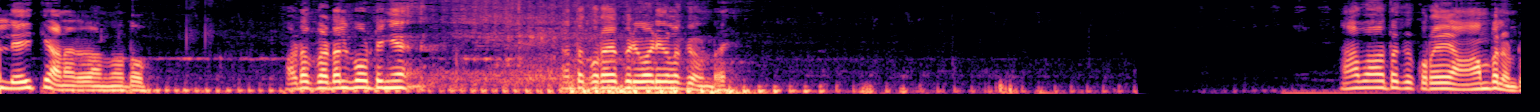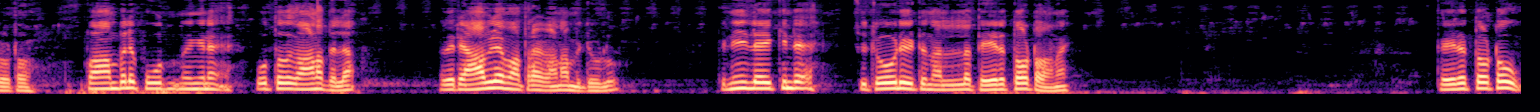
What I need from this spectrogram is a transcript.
ലേക്കാണ് കാണുന്നത് കേട്ടോ. അവിടെ പെഡൽ ബോട്ടിങ് അങ്ങനത്തെ കുറേ പരിപാടികളൊക്കെ ഉണ്ട്. ആ ഭാഗത്തൊക്കെ കുറേ ആമ്പലുണ്ട് കേട്ടോ. ഇപ്പോൾ ആമ്പൽ പൂ ഇങ്ങനെ പൂത്തത് കാണത്തില്ല. അത് രാവിലെ മാത്രമേ കാണാൻ പറ്റുള്ളൂ. പിന്നെ ഈ ലേക്കിന്റെ ചുറ്റോടിയിട്ട് നല്ല തേയിലത്തോട്ടമാണ്. തേയിലത്തോട്ടവും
